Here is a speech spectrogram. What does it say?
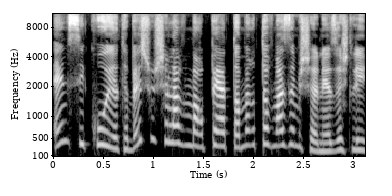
אין סיכוי, אתה באיזשהו שלב מרפא, אתה אומר, טוב, מה זה משנה? אז יש לי,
